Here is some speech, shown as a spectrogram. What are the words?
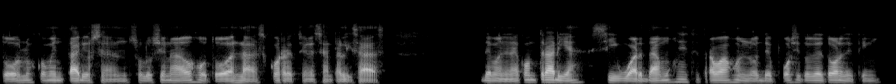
todos los comentarios sean solucionados o todas las correcciones sean realizadas. De manera contraria, si guardamos este trabajo en los depósitos de Turnitin,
